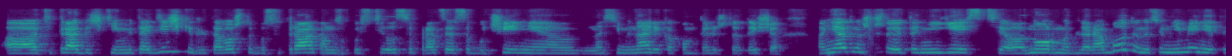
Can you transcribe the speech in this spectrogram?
а, тетрадочки и методички для того, чтобы с утра там запустился процесс обучения на семинаре каком-то или что-то еще. Понятно, что это не есть а, норма для работы, но тем не менее это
